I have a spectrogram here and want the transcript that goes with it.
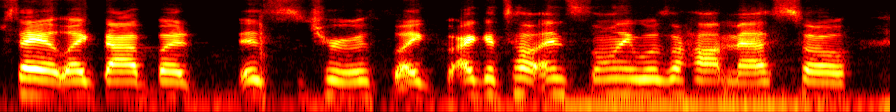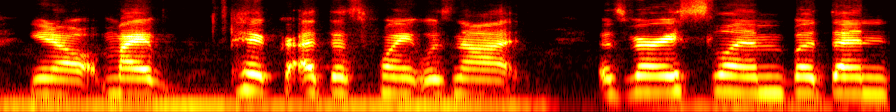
say it like that but it's the truth. Like i could tell instantly was a hot mess. So you know my pick at this point was not it was very slim but then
